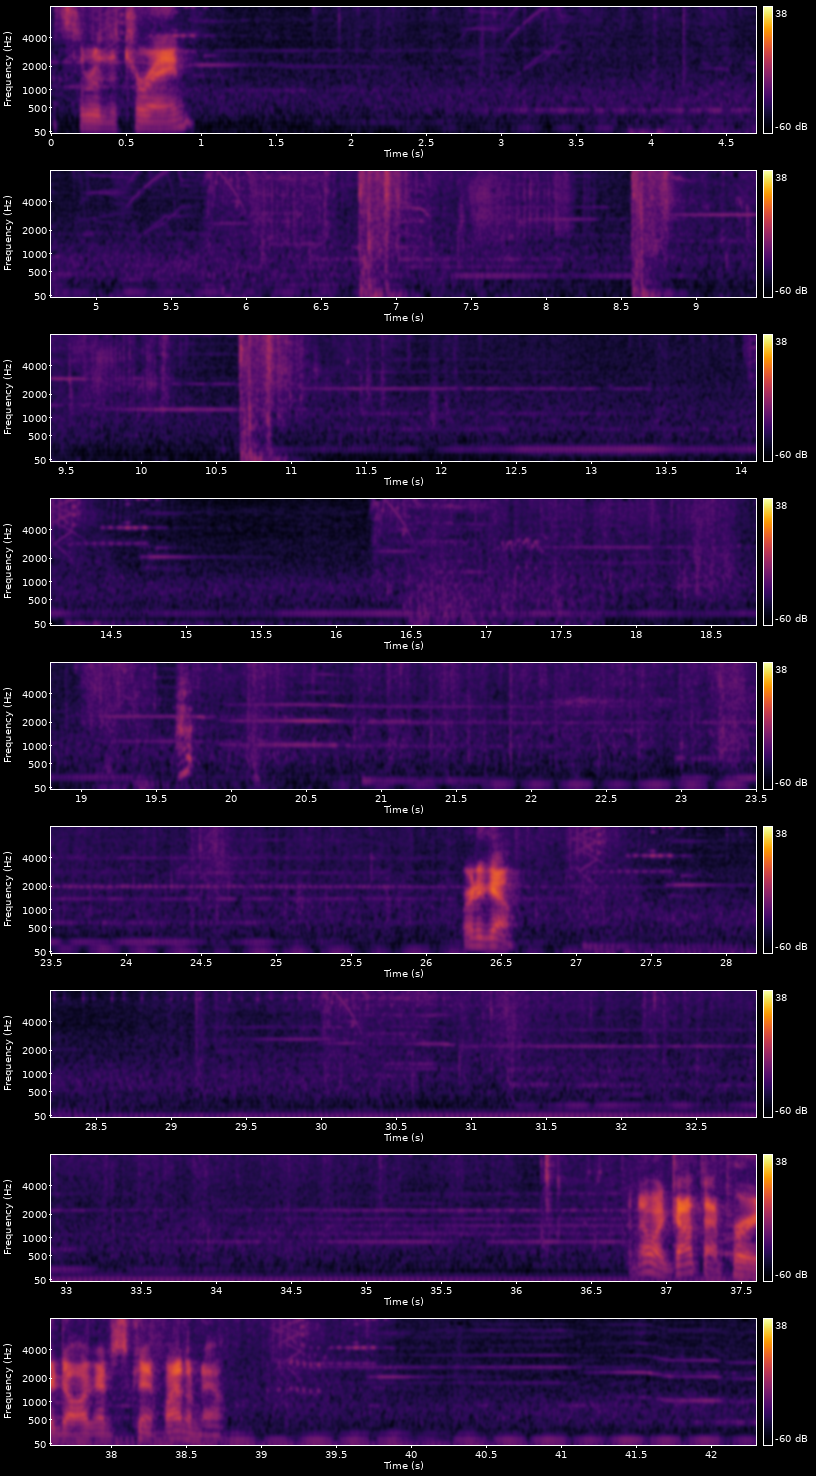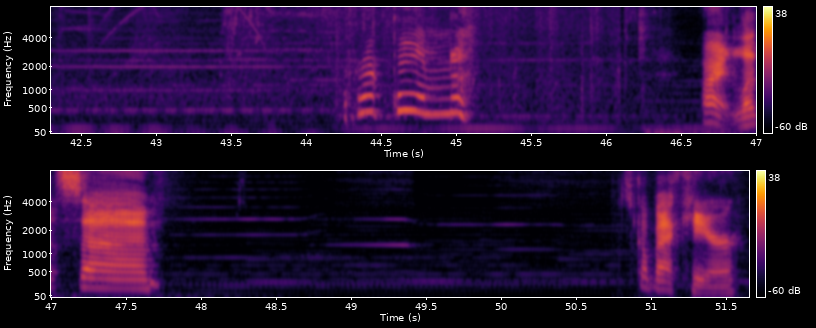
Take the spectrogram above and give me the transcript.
It's through the terrain. Where'd he go? I know I got that prairie dog, I just can't find him now. Raccoon! Alright, let's uh let's go back here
